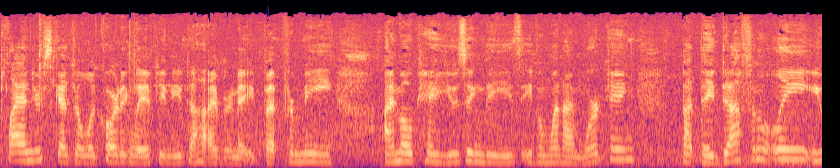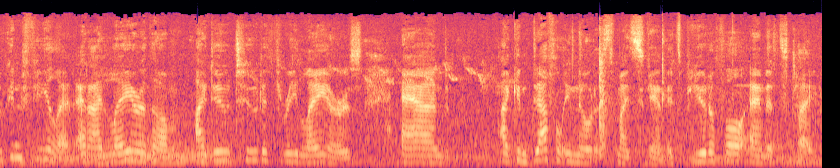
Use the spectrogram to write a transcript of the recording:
plan your schedule accordingly if you need to hibernate. But for me, I'm okay using these even when I'm working, but they definitely, you can feel it. And I layer them, I do two to three layers, and I can definitely notice my skin. It's beautiful and it's tight.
